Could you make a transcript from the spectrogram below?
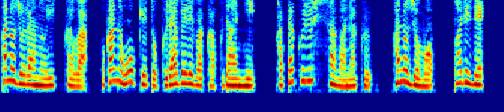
彼女らの一家は他の王家と比べれば格段に堅苦しさがなく、彼女もパリで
